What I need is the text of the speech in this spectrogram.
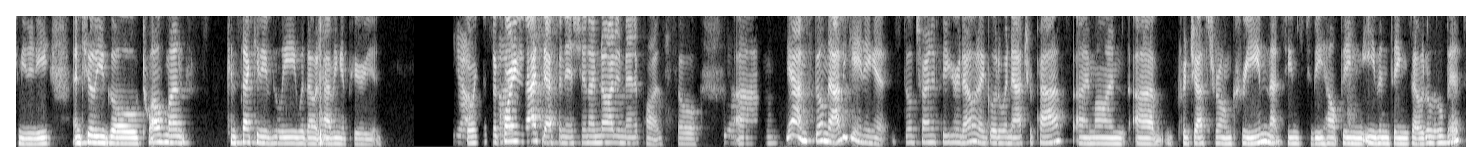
community, until you go 12 months consecutively without having a period. Yeah So I guess according to that definition, I'm not in menopause. So yeah. um, yeah, I'm still navigating it, still trying to figure it out. I go to a naturopath. I'm on um, progesterone cream that seems to be helping even things out a little bit.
